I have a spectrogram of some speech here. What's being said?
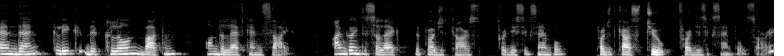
and then click the clone button on the left hand side. I'm going to select the Project Cars for this example, Project Cars 2 for this example, sorry.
